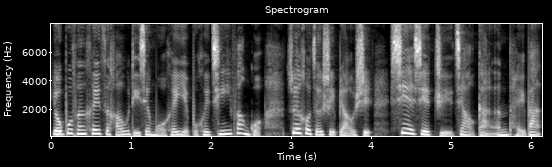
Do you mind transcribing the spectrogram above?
有部分黑子毫无底线抹黑也不会轻易放过。最后则是表示谢谢指教，感恩陪伴。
